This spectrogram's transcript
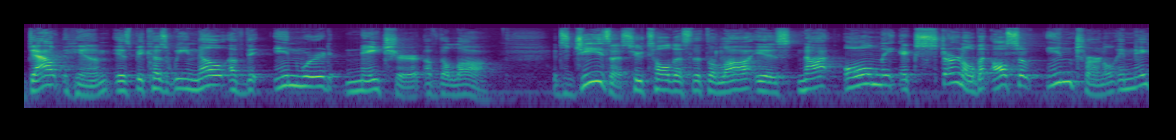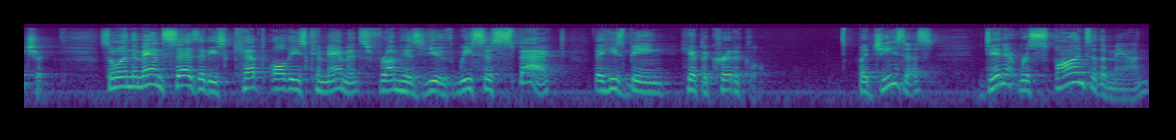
doubt him is because we know of the inward nature of the law. It's Jesus who told us that the law is not only external, but also internal in nature. So when the man says that he's kept all these commandments from his youth, we suspect that he's being hypocritical. But Jesus didn't respond to the man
